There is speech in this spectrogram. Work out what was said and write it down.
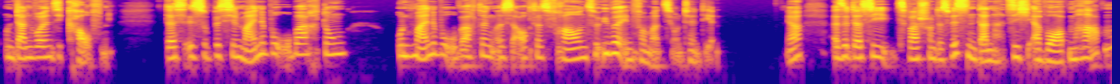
und dann wollen sie kaufen. Das ist so ein bisschen meine Beobachtung und meine Beobachtung ist auch, dass Frauen zur Überinformation tendieren. Ja, also dass sie zwar schon das Wissen dann sich erworben haben,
